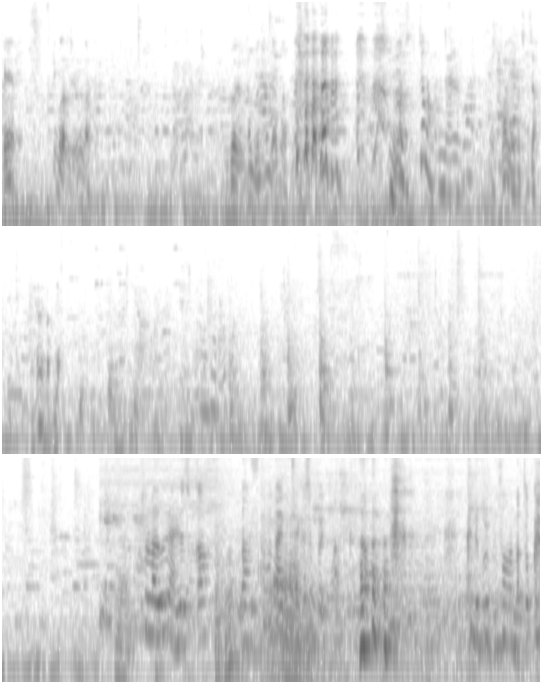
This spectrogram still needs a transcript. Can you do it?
이게 스키보다 더 재밌는 것 같아. 이거 한 연습 잘것 같아. 이거 진짜 맛있네. 좋아하네 이거 진짜. 향이 같네. 졸라 의리 알려줄까? 나 스쿠버 다이빙 자격증도 있다. 근데 물 무서워한다 조금.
